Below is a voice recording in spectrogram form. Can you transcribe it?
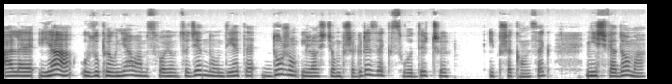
ale ja uzupełniałam swoją codzienną dietę dużą ilością przegryzek, słodyczy i przekąsek, nieświadoma,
